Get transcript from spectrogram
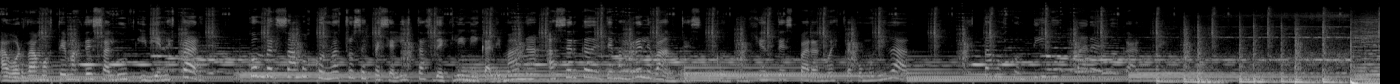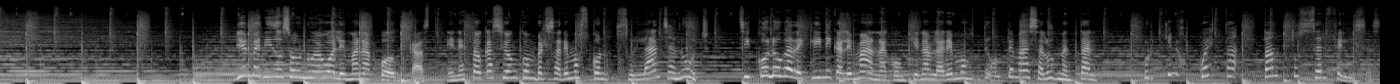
Abordamos temas de salud y bienestar. Conversamos con nuestros especialistas de clínica alemana acerca de temas relevantes y contingentes para nuestra comunidad. Estamos contigo para educarte. Bienvenidos a un nuevo Alemana Podcast. En esta ocasión conversaremos con Solange Anuch, psicóloga de clínica alemana, con quien hablaremos de un tema de salud mental. ¿Por qué nos cuesta tanto ser felices?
